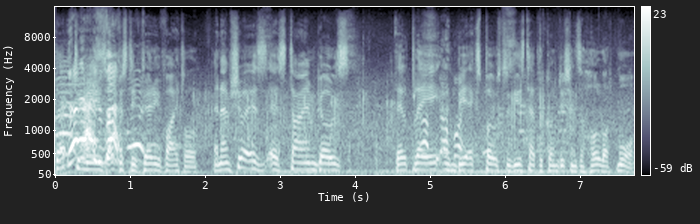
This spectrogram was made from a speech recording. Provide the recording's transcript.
that to me is obviously very vital. And I'm sure as, as time goes, they'll play and be exposed to these type of conditions a whole lot more.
